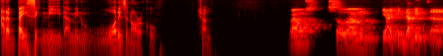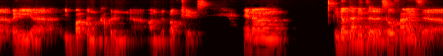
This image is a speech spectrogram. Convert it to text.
at a basic need, I mean, what is an Oracle, Chung? Well, so um, yeah, I think that is a very uh, important component uh, on the blockchains, and um, you know that is uh, so far is a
